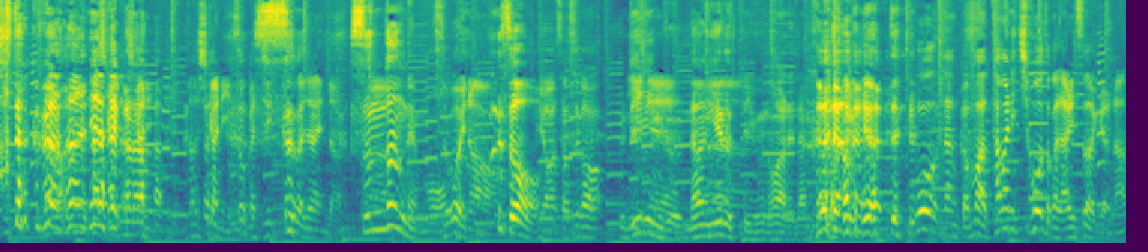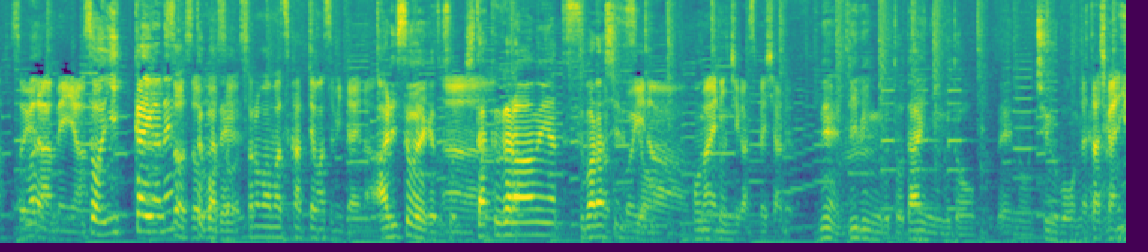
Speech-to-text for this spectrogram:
自宅がラーメン屋だから。確かに確かに。そうか実家がじゃないんだ。住んどんねんもう。すごいな。そう。いやさすが。リビング何 L っていうのはあれ。なんか ラーメン屋って。もうなんかまあたまに地方とかでありそうだけどな。そういうラーメン屋、まあそう1階がねそうそうとかで。そうそのまま使ってますみたいな。ありそうやけどそうあー自宅がラーメン屋って素晴らしいかっですよ。こいいな。本当に。毎日がスペシャル。ねリビングとダイニングと、えーの厨房みたいな。確かに。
